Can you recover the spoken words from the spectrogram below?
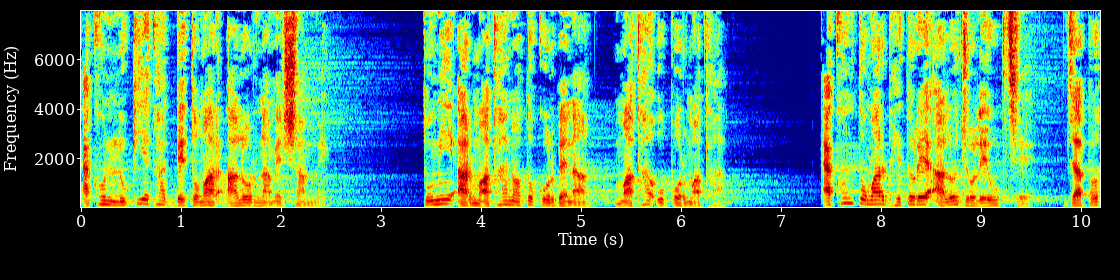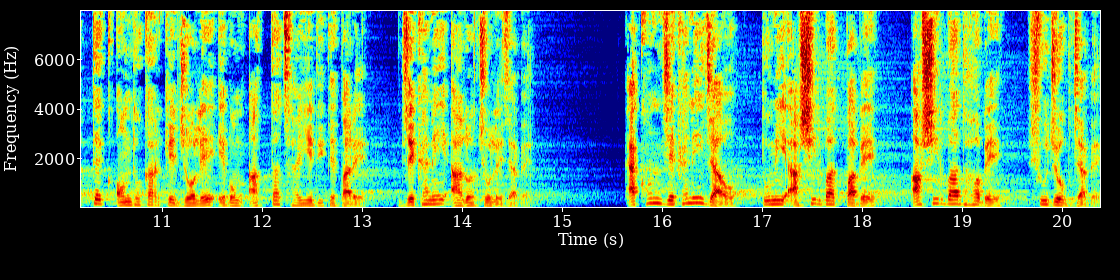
এখন লুকিয়ে থাকবে তোমার আলোর নামের সামনে। তুমি আর মাথা নত করবে না, মাথা উপর মাথা। এখন তোমার ভেতরে আলো জ্বলে উঠছে, যা প্রত্যেক অন্ধকারকে জ্বলে এবং আত্মা ছাইয়ে দিতে পারে, যেখানেই আলো চলে যাবে। এখন যেখানেই যাও, তুমি আশীর্বাদ পাবে, আশীর্বাদ হবে, সুযোগ যাবে।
